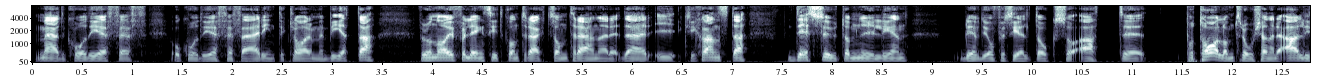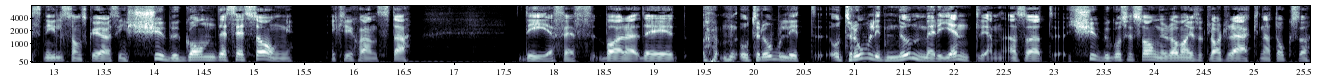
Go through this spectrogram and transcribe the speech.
med KDFF och KDFF är inte klar med Beta. För hon har ju förlängt sitt kontrakt som tränare där i Kristianstad. Dessutom nyligen blev det officiellt också att eh, på tal om trotjänare, Alice Nilsson ska göra sin tjugonde säsong i Kristianstad. DFF, bara det är otroligt, otroligt nummer egentligen. Alltså att 20 säsonger, då har man ju såklart räknat också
